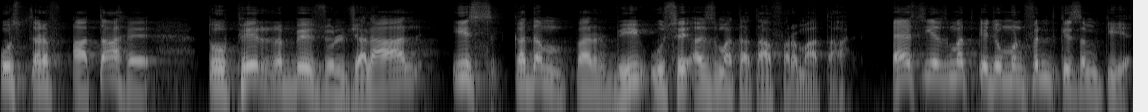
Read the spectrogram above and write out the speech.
उस तरफ़ आता है तो फिर रब जलाल इस कदम पर भी उसे अजमत अता फरमाता है। ऐसी अजमत के जो मुनफरद किस्म की है।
